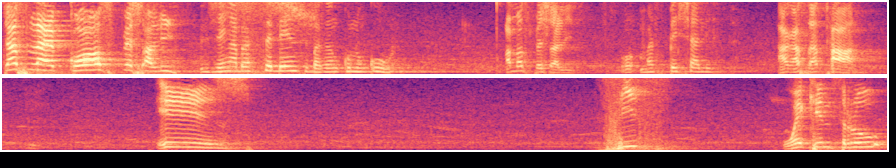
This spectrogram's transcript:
just like God specialists. njengabasebenzi bakankulunkulu I'm a specialist. Oh, or ama-specialist Aka Satan is this working through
